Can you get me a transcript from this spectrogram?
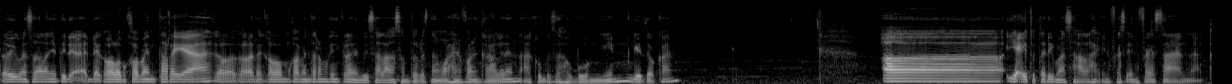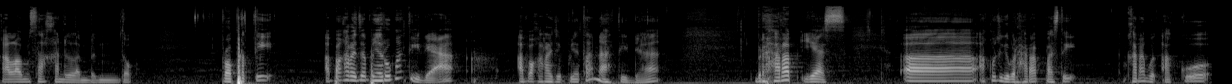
tapi masalahnya tidak ada kolom komentar ya kalau kalau ada kolom komentar mungkin kalian bisa langsung tulis nomor handphone kalian aku bisa hubungin gitu kan uh, ya itu tadi masalah invest-investan nah, kalau misalkan dalam bentuk properti Apakah raja punya rumah? Tidak. Apakah raja punya tanah? Tidak. Berharap yes. Uh, aku juga berharap pasti karena buat aku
